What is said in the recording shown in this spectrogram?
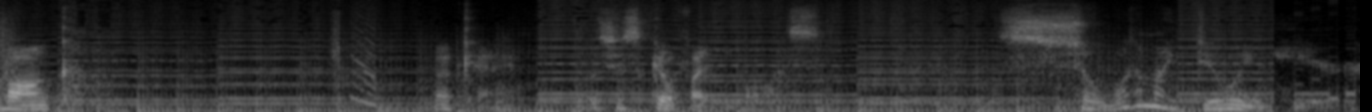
Bonk. Okay, let's just go fight the boss. So what am I doing here?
